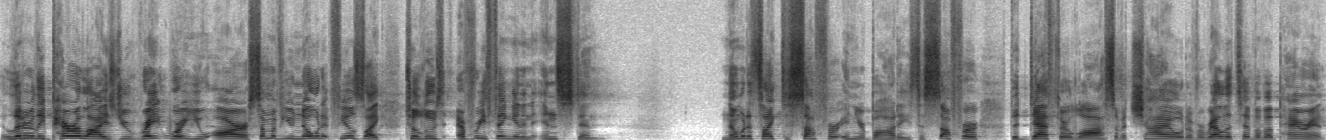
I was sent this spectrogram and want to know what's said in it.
literally paralyzed you right where you are. Some of you know what it feels like to lose everything in an instant. Know what it's like to suffer in your bodies, to suffer the death or loss of a child, of a relative, of a parent.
